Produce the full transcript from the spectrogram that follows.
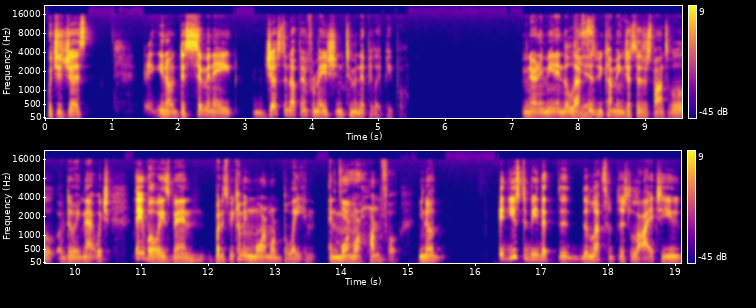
which is just you know disseminate just enough information to manipulate people. You know what I mean? And the left Yeah. is becoming just as responsible of doing that, which they've always been, but it's becoming more and more blatant and more and more harmful. You know, it used to be that the, the left would just lie to you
